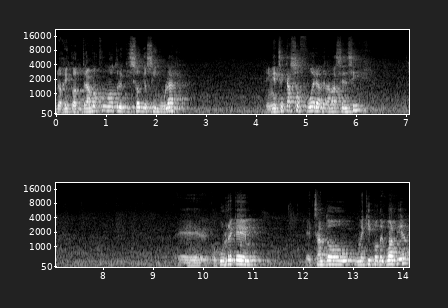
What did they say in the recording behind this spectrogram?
nos encontramos con otro episodio singular. En este caso, fuera de la base en sí, eh, ocurre que estando un equipo de guardia,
